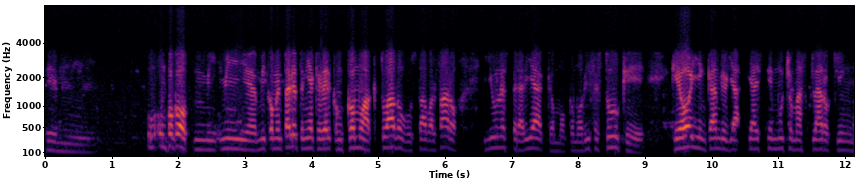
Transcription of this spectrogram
em, un, poco mi, eh, mi, comentario tenía que ver con cómo ha actuado Gustavo Alfaro y uno esperaría, como, como dices tú, que, que hoy en cambio ya, ya esté mucho más claro quién,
